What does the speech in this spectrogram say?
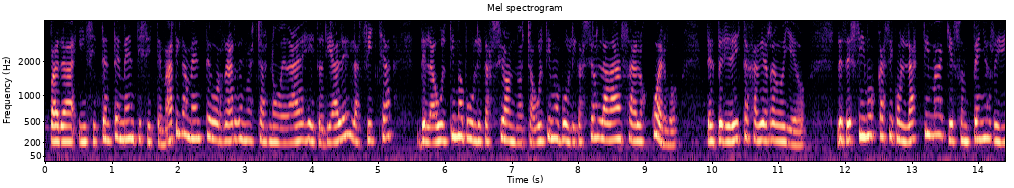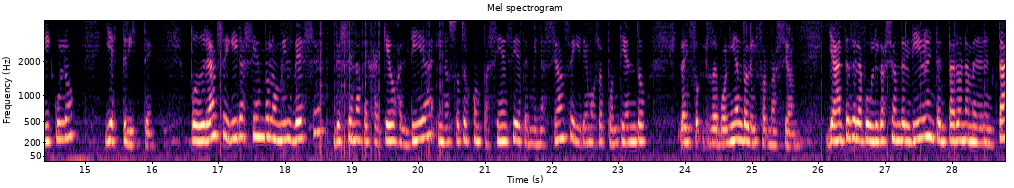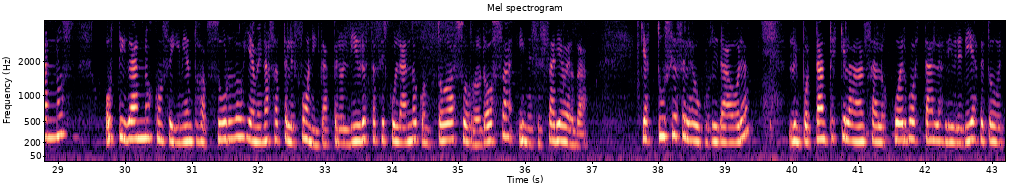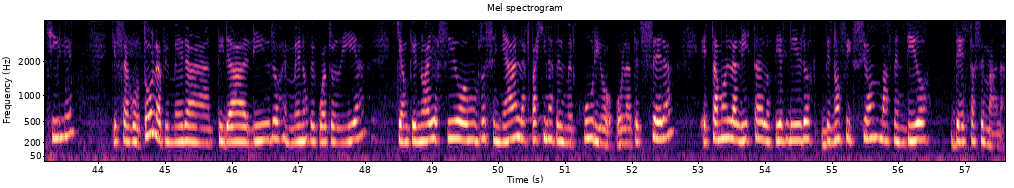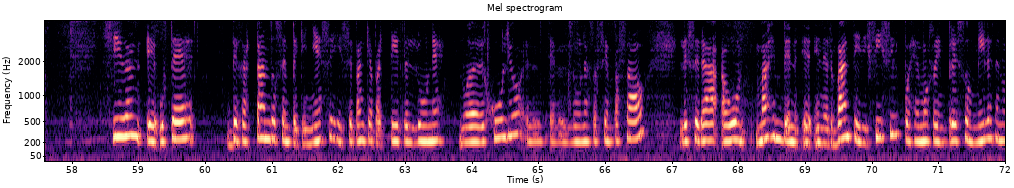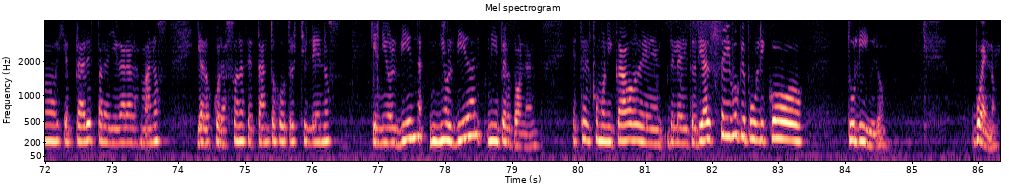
para insistentemente y sistemáticamente borrar de nuestras novedades editoriales la ficha de la última publicación, nuestra última publicación, La Danza de los Cuervos, del periodista Javier Rebolledo. Les decimos casi con lástima que su empeño es ridículo y es triste. Podrán seguir haciéndolo mil veces, decenas de hackeos al día, y nosotros con paciencia y determinación seguiremos respondiendo la reponiendo la información. Ya antes de la publicación del libro intentaron amedrentarnos, hostigarnos con seguimientos absurdos y amenazas telefónicas, pero el libro está circulando con toda su horrorosa y necesaria verdad. ¿Qué astucia se les ocurrirá ahora? Lo importante es que la danza de los cuervos está en las librerías de todo Chile, que se agotó la primera tirada de libros en menos de cuatro días, que aunque no haya sido aún reseñada en las páginas del Mercurio o la tercera, estamos en la lista de los 10 libros de no ficción más vendidos de esta semana sigan eh, ustedes desgastándose en pequeñeces y sepan que a partir del lunes 9 de julio, el, lunes recién pasado, les será aún más eh, enervante y difícil, pues hemos reimpreso miles de nuevos ejemplares para llegar a las manos y a los corazones de tantos otros chilenos que ni olvidan ni, olvidan, ni perdonan. Este es el comunicado de, de la editorial Seibo que publicó tu libro. Bueno,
